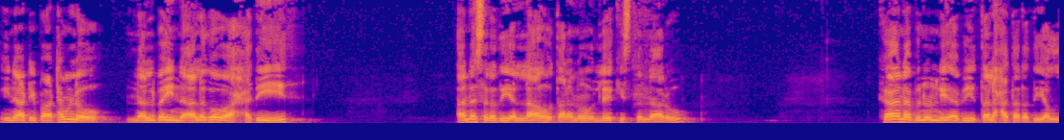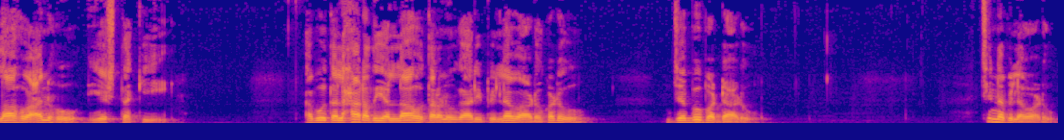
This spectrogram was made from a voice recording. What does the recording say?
ఈనాటి పాఠంలో నలభై నాలుగవ హదీత్ అనస్ రదియల్లాహు తలను ఉల్లేఖిస్తున్నారు కాన్ అబ్నుల్లి అబి తల్హత రదియల్లాహు అన్హు యష్తకి అబూ తల్హా రదియల్లాహు తలను గారి పిల్లవాడొకడు జబ్బు పడ్డాడు. చిన్నపిల్లవాడు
